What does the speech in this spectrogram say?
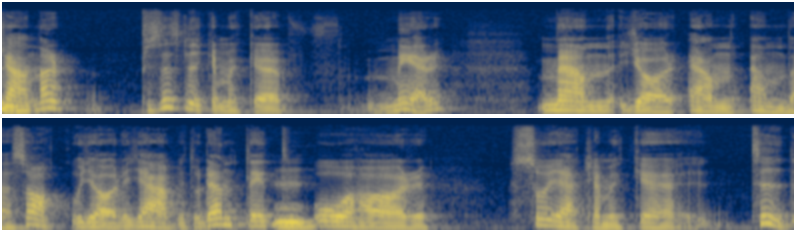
Tjänar precis lika mycket mer. Men gör en enda sak och gör det jävligt ordentligt. Och har så jäkla mycket tid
